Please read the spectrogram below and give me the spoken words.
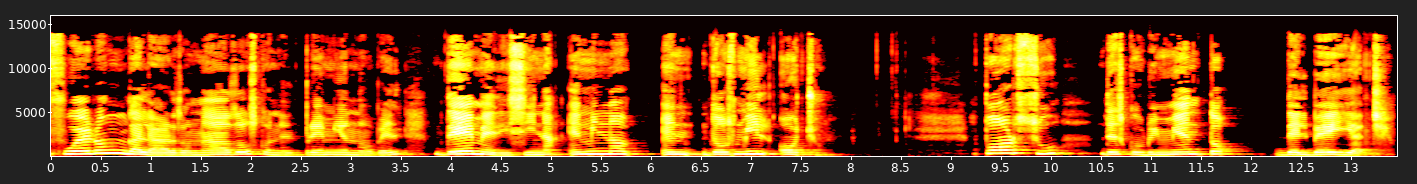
fueron galardonados con el Premio Nobel de Medicina en, en 2008 por su descubrimiento del VIH.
